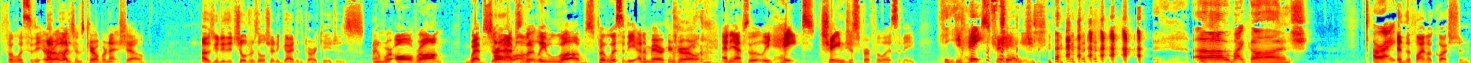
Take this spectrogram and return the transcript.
Felicity or I- I was- Lifetime's Carol Burnett show, I was going to do the Children's Illustrated Guide to the Dark Ages. and we're all wrong. Webster All wrong. absolutely loves Felicity, an American Girl, and he absolutely hates changes for Felicity. He, He hates, hates change. oh my gosh. All right. And the final question.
